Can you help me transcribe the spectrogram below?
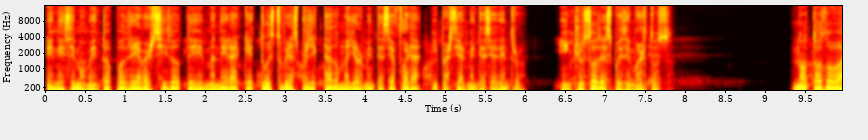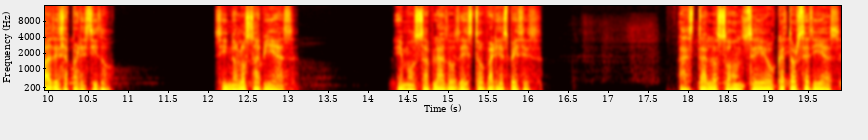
En ese momento podría haber sido de manera que tú estuvieras proyectado mayormente hacia afuera y parcialmente hacia adentro. Incluso después de muertos. No todo ha desaparecido. Si no lo sabías, Hemos hablado de esto varias veces. Hasta los 11 o 14 días,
